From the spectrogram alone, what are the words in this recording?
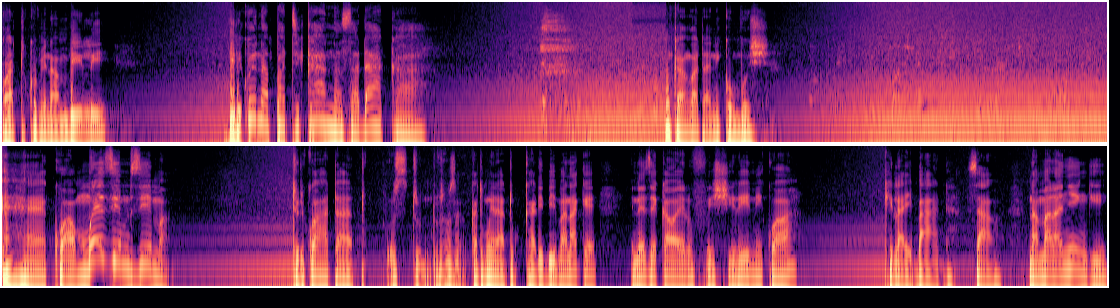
watu kumi na mbili ilikuwa inapatikana sadaka. Mkango atanikumbusha. Ehe, kwa mwezi mzima tulikuwa hata wakati mwingine hatukaribii manake inaweza ikawa elfu ishirini kwa kila ibada. Sawa. Na mara nyingi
